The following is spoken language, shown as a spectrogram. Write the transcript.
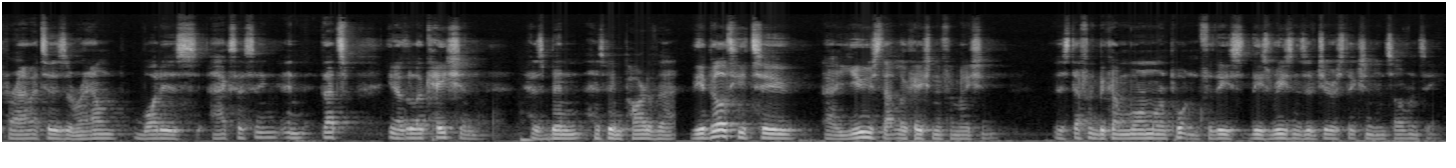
parameters around what is accessing, and that's you know the location has been has been part of that. The ability to uh, use that location information has definitely become more and more important for these these reasons of jurisdiction and sovereignty.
